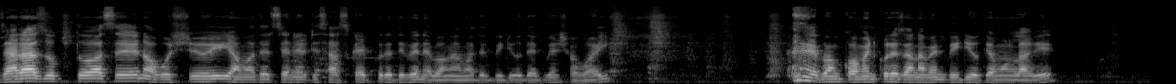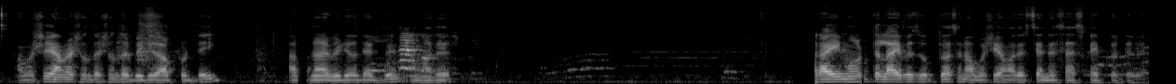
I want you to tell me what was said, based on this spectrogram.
যারা যুক্ত আছেন, অবশ্যই আমাদের চ্যানেলটি সাবস্ক্রাইব করে দিবেন এবং আমাদের ভিডিও দেখবেন সবাই। এবং কমেন্ট করে জানাবেন ভিডিও কেমন লাগে। অবশ্যই আমরা সুন্দর সুন্দর ভিডিও আপলোড দেই। আপনারা ভিডিও দেখবেন আমাদের। যারা এই মুহূর্তে লাইভে যুক্ত আছেন, অবশ্যই আমাদের চ্যানেল সাবস্ক্রাইব করে দেবেন।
